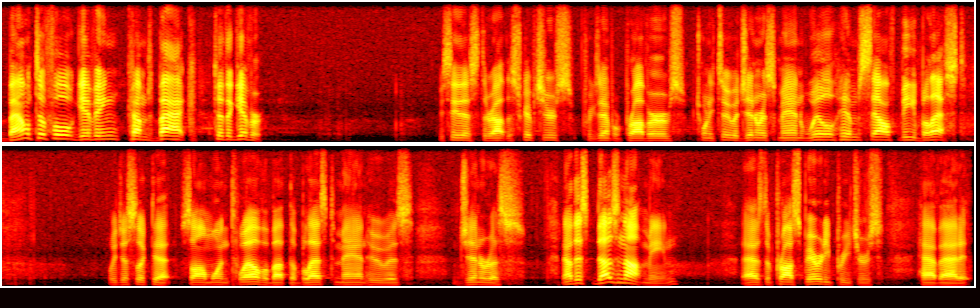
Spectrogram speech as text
Bountiful giving comes back to the giver. We see this throughout the scriptures. For example, Proverbs 22 a generous man will himself be blessed. We just looked at Psalm 112 about the blessed man who is generous. Now, this does not mean, as the prosperity preachers have at it,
